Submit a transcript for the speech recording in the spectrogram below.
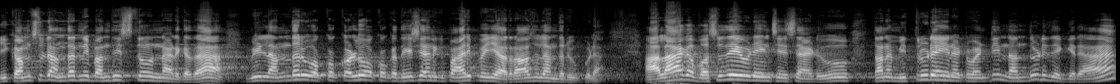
ఈ కంసుడు అందరినీ బంధిస్తూ ఉన్నాడు కదా. వీళ్ళందరూ ఒక్కొక్కళ్ళు ఒక్కొక్క దేశానికి పారిపోయారు రాజులందరూ కూడా. అలాగ వసుదేవుడు ఏం చేశాడు? తన మిత్రుడైనటువంటి నందుడి దగ్గర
